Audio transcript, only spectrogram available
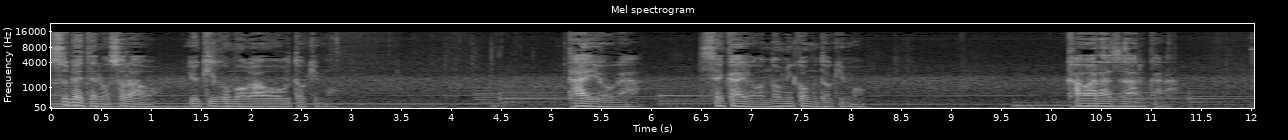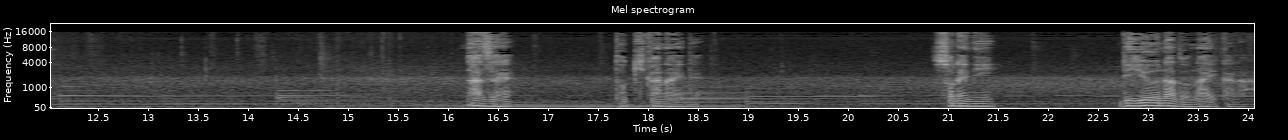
すべての空を雪雲が覆う時も太陽が世界を飲み込む時も変わらずあるから。なぜと聞かないで。それに理由などないから。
